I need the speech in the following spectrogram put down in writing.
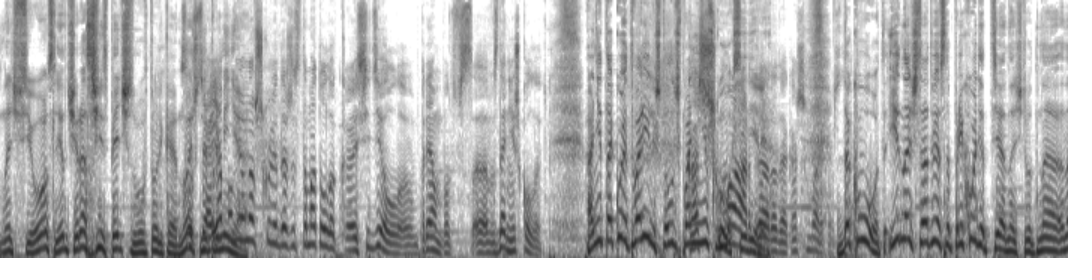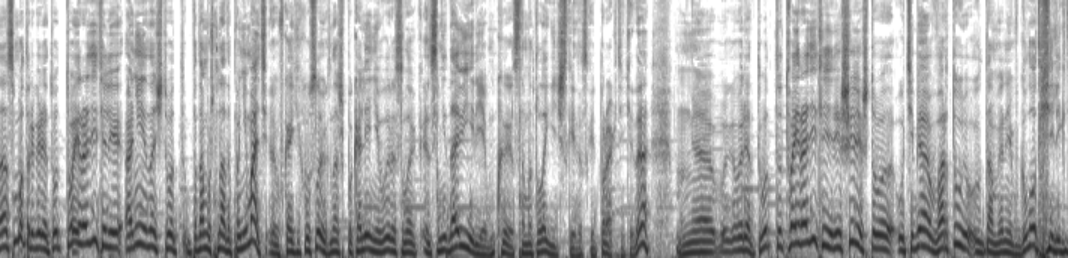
значит, все, в следующий раз через 5 часов только. Но Слушайте, это а не я про помню, меня. у нас в школе даже стоматолог э, сидел э, прямо вот в, в здании школы. Они такое творили, что лучше бы они не в школах сидели. Да, да, да, кошмар просто. Так вот, и, значит, соответственно, приходят тебя, значит, вот на, на осмотр и говорят, вот твои родители, они, значит, вот, потому что надо понимать, в каких условиях наше поколение выросло с недоверием к стоматологической, так сказать, практике, да, говорят, вот твои родители решили, что у тебя во рту, там, вернее, в глотке или где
